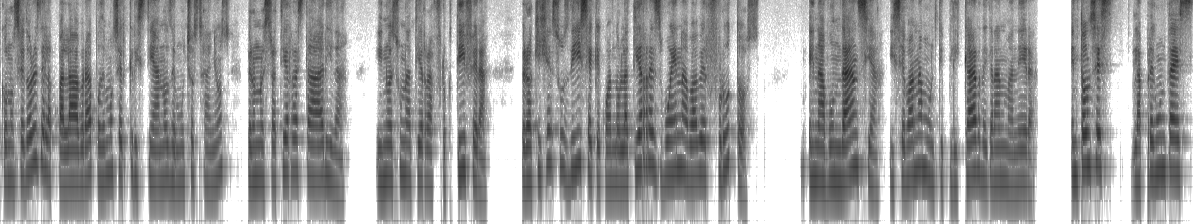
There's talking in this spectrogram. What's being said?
conocedores de la palabra, podemos ser cristianos de muchos años, pero nuestra tierra está árida y no es una tierra fructífera. Pero aquí Jesús dice que cuando la tierra es buena va a haber frutos en abundancia y se van a multiplicar de gran manera. Entonces, la pregunta es,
